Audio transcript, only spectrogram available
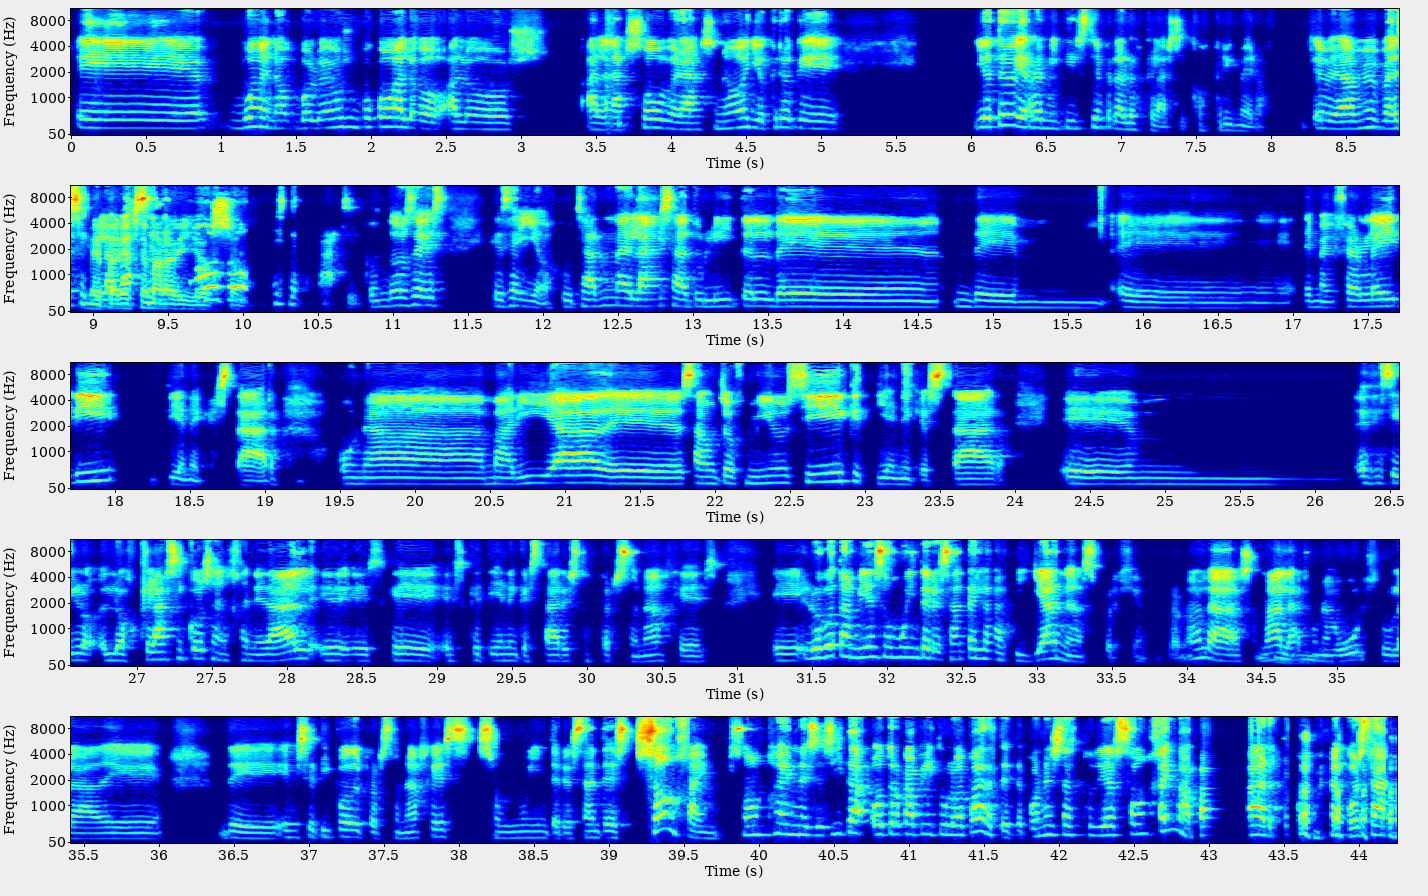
Eh, bueno, volvemos un poco a, los, a las obras, ¿no? Yo creo que yo te voy a remitir siempre a los clásicos primero. A mí me parece que la parece maravilloso. es clásico. Entonces, qué sé yo, escuchar una Eliza Doolittle de, de, eh, de My Fair Lady tiene que estar. Una María de Sound of Music tiene que estar. Em, es decir, los clásicos en general eh, es, que, es que tienen que estar estos personajes. Eh, luego también son muy interesantes las villanas, por ejemplo, ¿no? las malas, una Úrsula, de, ese tipo de personajes son muy interesantes. Sondheim, Sondheim necesita otro capítulo aparte, te pones a estudiar Sondheim aparte. Una cosa,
